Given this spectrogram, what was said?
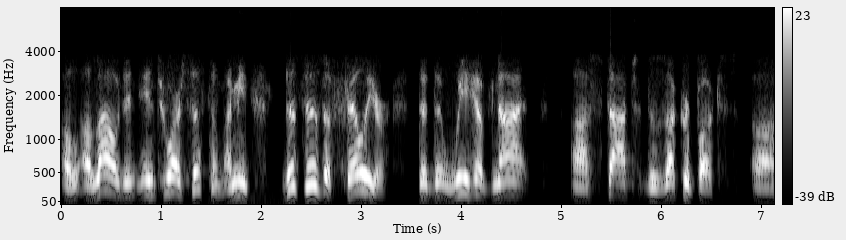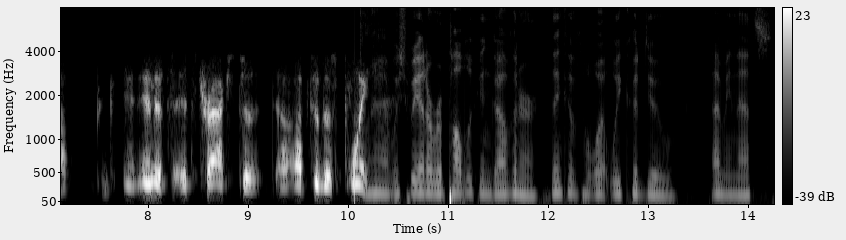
allowed in, into our system. I mean, this is a failure that, that we have not uh, stopped the Zuckerbucks uh, in, in its its tracks to uh, up to this point. Yeah, I wish we had a Republican governor. Think of what we could do. I mean, that's.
